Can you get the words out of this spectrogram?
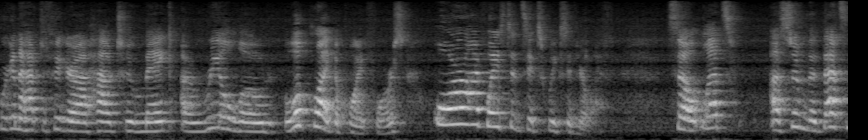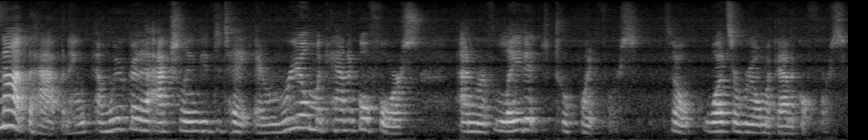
we're going to have to figure out how to make a real load look like a point force, or I've wasted six weeks of your life. So let's assume that that's not the happening, and we're going to actually need to take a real mechanical force and relate it to a point force. What's a real mechanical force?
